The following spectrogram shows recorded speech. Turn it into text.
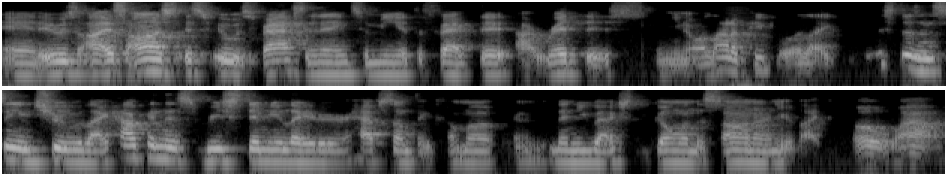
and it was it's honest it's, it was fascinating to me at the fact that I read this. You know, a lot of people are like, this doesn't seem true. Like, how can this re-stimulator have something come up, and then you actually go in the sauna and you're like, oh wow,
